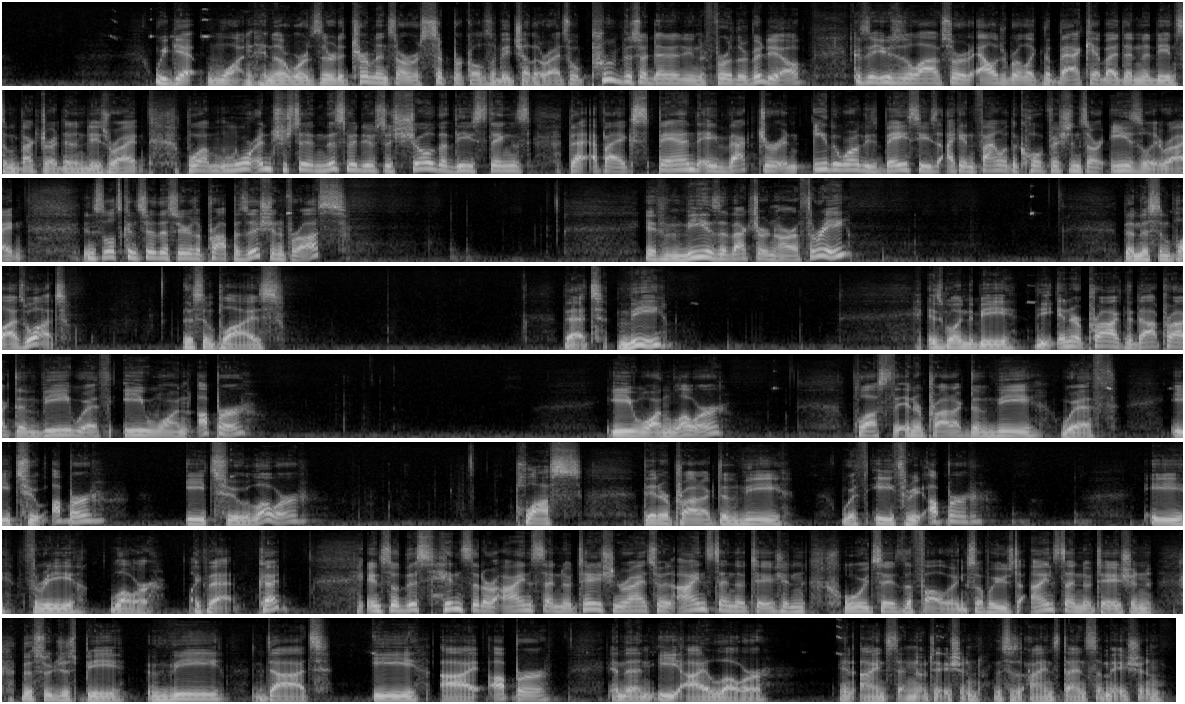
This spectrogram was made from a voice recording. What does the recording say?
we get 1. In other words, their determinants are reciprocals of each other, right? So we'll prove this identity in a further video because it uses a lot of sort of algebra like the BAC-CAB identity and some vector identities, right? But what I'm more interested in this video is to show that these things, that if I expand a vector in either one of these bases, I can find what the coefficients are easily, right? And so let's consider this. Here's a proposition for us. If V is a vector in R3, then this implies what? This implies that V is going to be the inner product, the dot product of V with E1 upper, E1 lower, plus the inner product of V with E2 upper, E2 lower, plus the inner product of V with E3 upper, E3 lower, like that, okay? And so this hints at our Einstein notation, right? So in Einstein notation, what we'd say is the following. So if we used Einstein notation, this would just be V dot EI upper and then EI lower in Einstein notation. This is Einstein summation.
